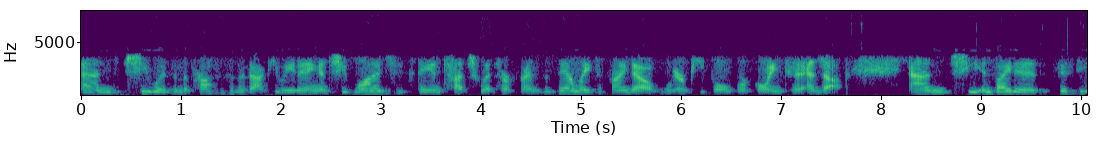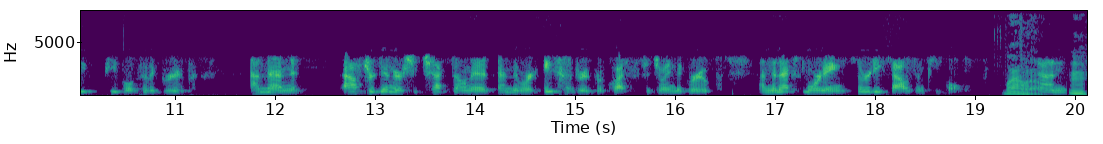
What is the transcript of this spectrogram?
And she was in the process of evacuating and she wanted to stay in touch with her friends and family to find out where people were going to end up. And she invited 50 people to the group. And then after dinner, she checked on it and there were 800 requests to join the group. And the next morning, 30,000 people. Wow. Wow. And Mm.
